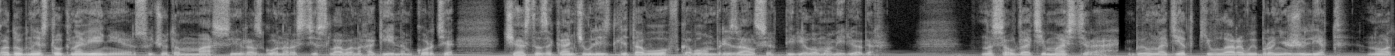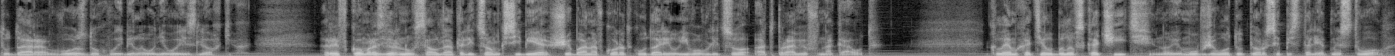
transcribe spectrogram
Подобные столкновения, с учетом массы и разгона Ростислава на хоккейном корте, часто заканчивались для того, в кого он врезался, переломами ребер. На солдате мастера был надет кевларовый бронежилет, но от удара воздух выбило у него из легких. Рывком развернув солдата лицом к себе, Шибанов коротко ударил его в лицо, отправив в нокаут. Клем хотел было вскочить, но ему в живот уперся пистолетный ствол –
